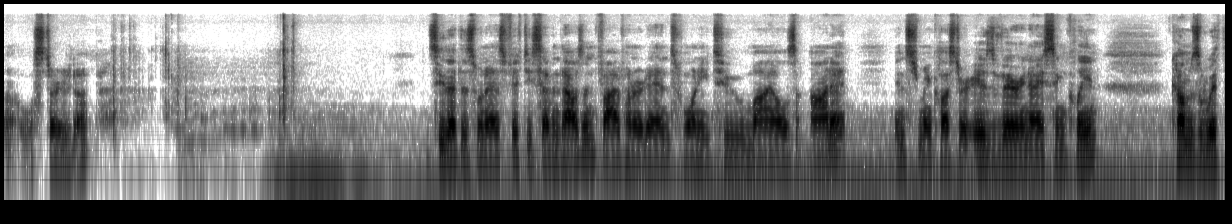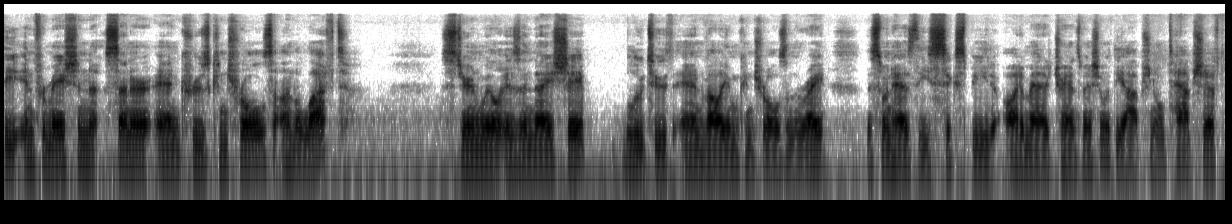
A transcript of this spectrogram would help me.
Uh, we'll start it up. see that this one has 57,522 miles on it. Instrument cluster is very nice and clean. Comes with the information center and cruise controls on the left. Steering wheel is in nice shape. Bluetooth and volume controls on the right. This one has the six-speed automatic transmission with the optional tap shift.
